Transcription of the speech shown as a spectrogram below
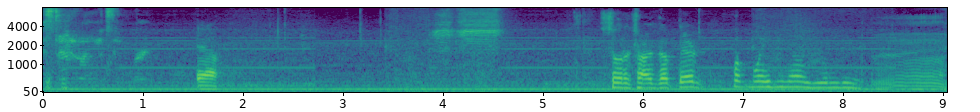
stop for Ugh. everything. fuck. Yeah. Show the charge up there. Fuck boy, if you know you wouldn't do. Uh,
